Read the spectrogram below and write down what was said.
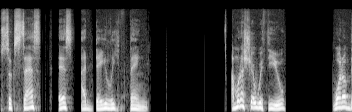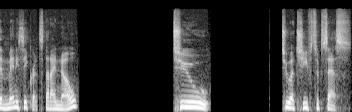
Success is a daily thing. I'm gonna share with you one of the many secrets that I know to to achieve success.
